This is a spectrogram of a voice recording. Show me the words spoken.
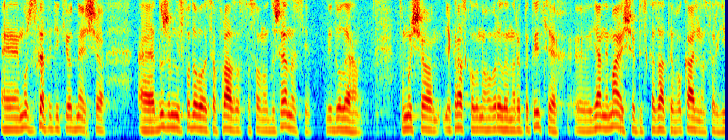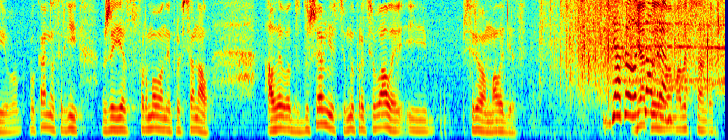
е, можу сказати тільки одне, що дуже мені сподобалася фраза стосовно душевності від Олега. Тому що якраз коли ми говорили на репетиціях, е, я не маю що підсказати вокально Сергію. Вокально Сергій вже є сформований професіонал. Але от з душевністю ми працювали і Серега молодець. Дякую, Олександре. Дякую вам, Олександр.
